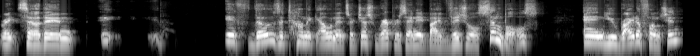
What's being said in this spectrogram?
right. So then if those atomic elements are just represented by visual symbols and you write a function,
